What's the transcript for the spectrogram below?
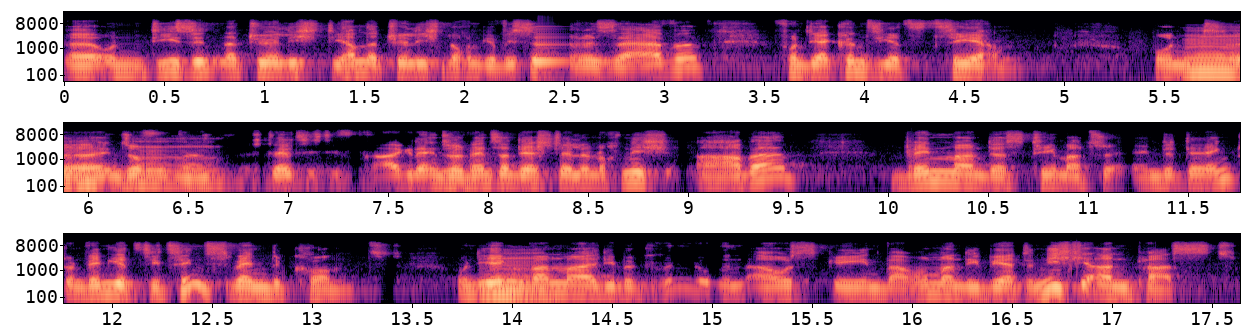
Äh, und die sind natürlich, die haben natürlich noch eine gewisse Reserve, von der können sie jetzt zehren. Und mhm. äh, insofern mhm. stellt sich die Frage der Insolvenz an der Stelle noch nicht. Aber wenn man das Thema zu Ende denkt und wenn jetzt die Zinswende kommt, und irgendwann hm. mal die Begründungen ausgehen, warum man die Werte nicht anpasst,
